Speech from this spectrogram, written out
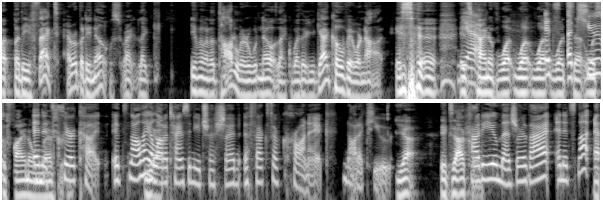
But but the effect everybody knows, right? Like even a toddler would know, like whether you get COVID or not is it's Yeah. kind of what what what It's what's the, what's the acute final and measure. it's clear cut. It's not like a lot of times in nutrition, effects are chronic, not acute. Yeah, exactly. How do you measure that? And it's not Uh-huh.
